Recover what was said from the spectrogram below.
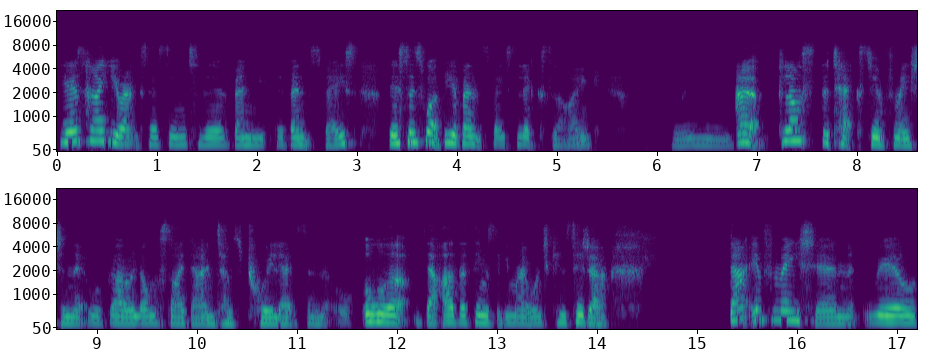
Here's how you access into the venue, event space. This is what the event space looks like. Mm. Uh, plus the text information that will go alongside that in terms of toilets and all the other things that you might want to consider that information will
